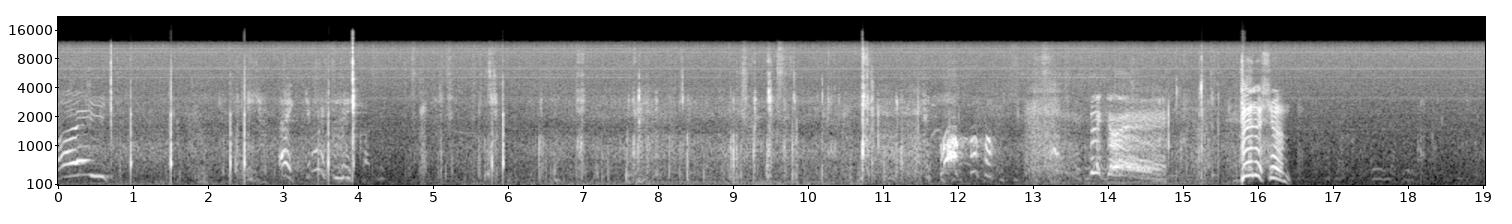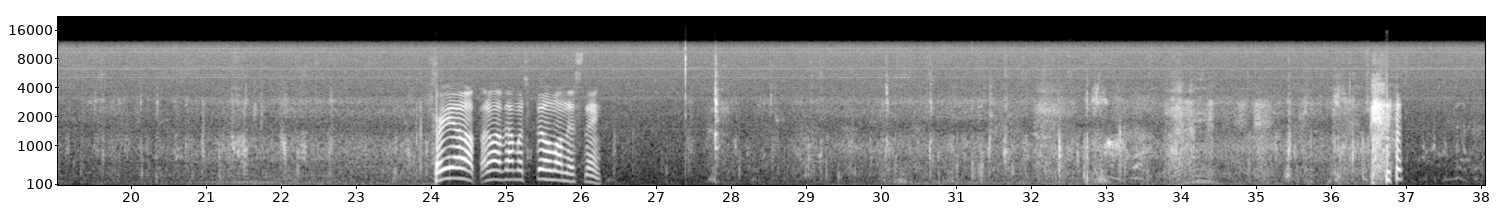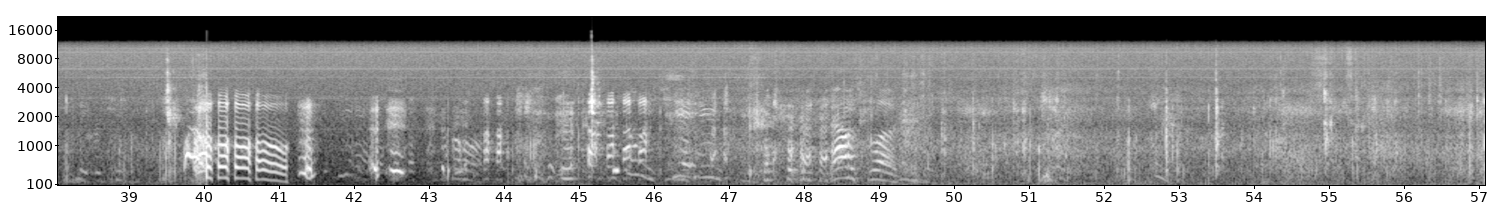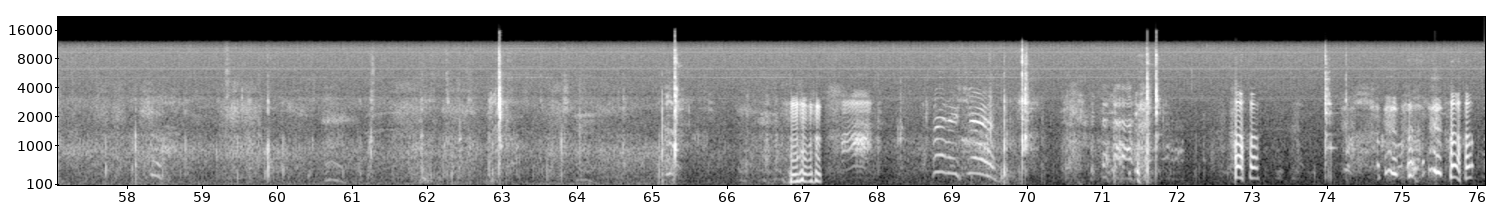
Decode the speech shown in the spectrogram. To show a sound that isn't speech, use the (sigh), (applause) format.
Hey! Hey, get away from me! Victory! Finish him! Hurry up! I don't have that much film on this thing. Oh! Holy shit, dude! that was close. Finish him! (laughs)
